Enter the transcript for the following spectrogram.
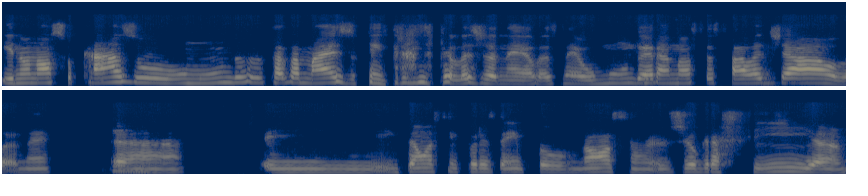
E no nosso caso, o mundo estava mais do que entrando pelas janelas, né? O mundo era a nossa sala de aula, né? Uhum. Ah, e, então, assim, por exemplo, nossa, geografia,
